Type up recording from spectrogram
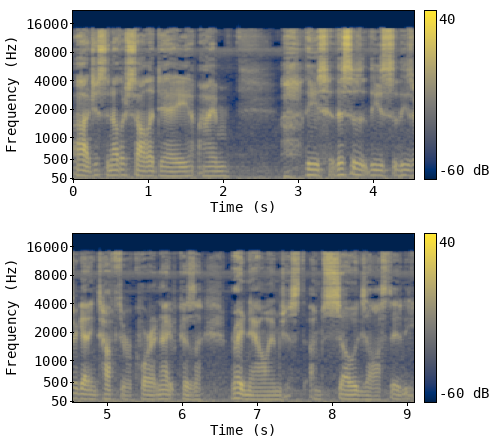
uh, just another solid day. I'm these this is these these are getting tough to record at night because uh, right now I'm just I'm so exhausted. You,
